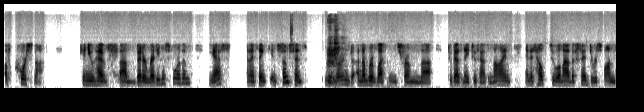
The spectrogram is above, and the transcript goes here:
Of course not. Can you have uh, better readiness for them? Yes. And I think in some sense we learned a number of lessons from uh, 2008, 2009, and it helped to allow the Fed to respond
